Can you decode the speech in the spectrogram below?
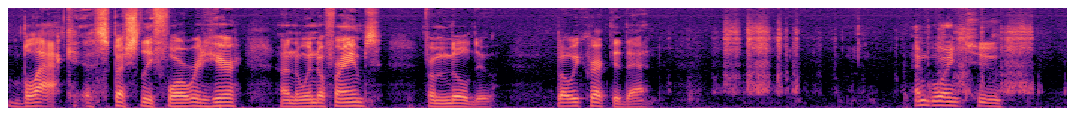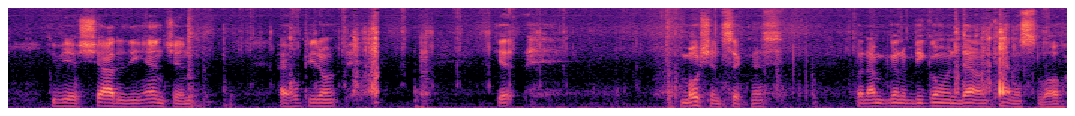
black, especially forward here on the window frames from mildew, but we corrected that. I'm going to give you a shot of the engine. I hope you don't get motion sickness, but I'm going to be going down kind of slow.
